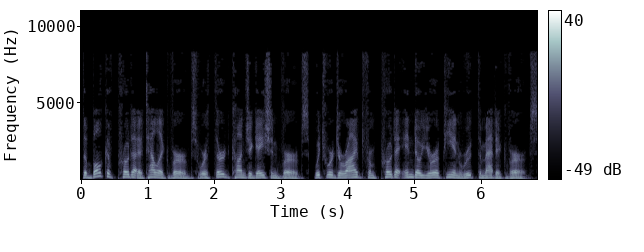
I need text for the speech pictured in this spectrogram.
The bulk of Proto-Italic verbs were third conjugation verbs, which were derived from Proto-Indo-European root thematic verbs.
